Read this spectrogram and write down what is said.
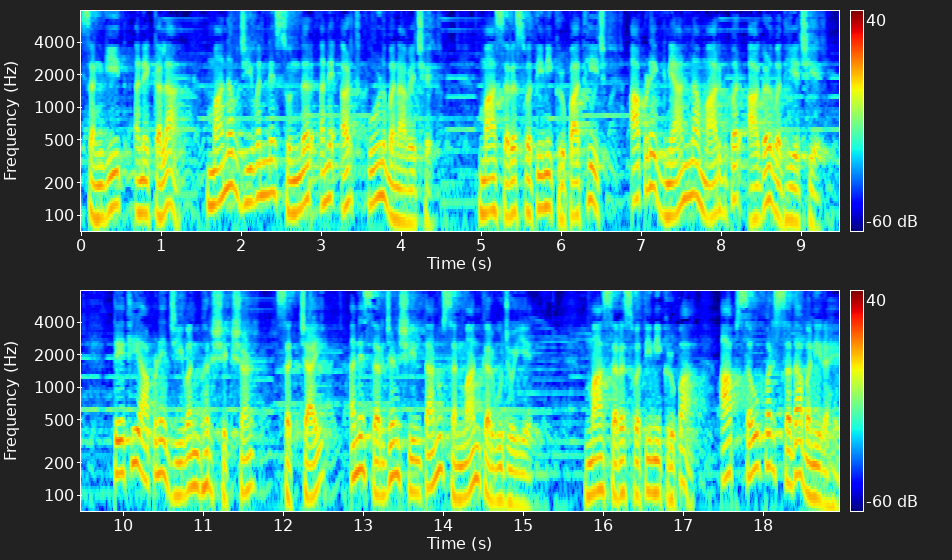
સંગીત અને કલા માનવ જીવનને સુંદર અને અર્થપૂર્ણ બનાવે છે. માં સરસ્વતીની કૃપાથી જ આપણે જ્ઞાનના માર્ગ પર આગળ વધીએ છીએ. તેથી આપણે જીવનભર શિક્ષણ, સચ્ચાઈ અને સર્જનશીલતાનું સન્માન કરવું જોઈએ. માં સરસ્વતીની કૃપા આપ સૌ પર સદા બની રહે.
